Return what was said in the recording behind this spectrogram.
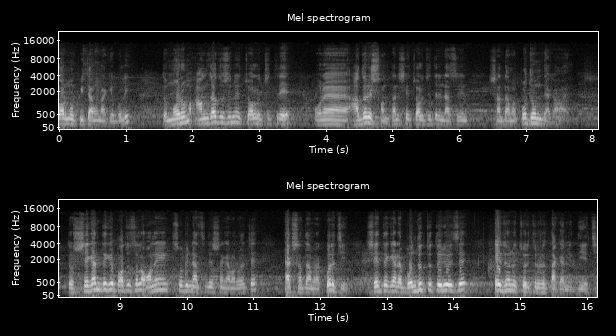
কর্মপিতা ওনাকে বলি। তো মরুম আমজাদ হোসেনের চলচ্চিত্রে ওনা আদরের সন্তান, সেই চলচ্চিত্রে নাসরিন সাথে আমার প্রথম দেখা হয়। তো সেখান থেকে পথচলা অনেক ছবি নাসরিনের সঙ্গে আমার হয়েছে একসাথে আমরা করেছি। সে থেকে একটা বন্ধুত্ব তৈরি হয়েছে, এই জন্য চরিত্রটা তাকে আমি দিয়েছি।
